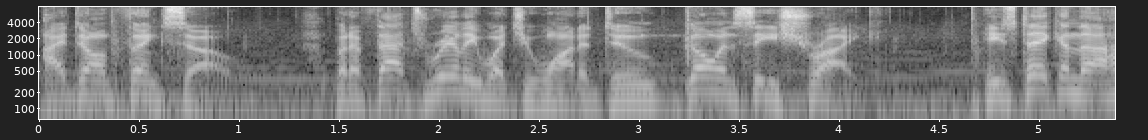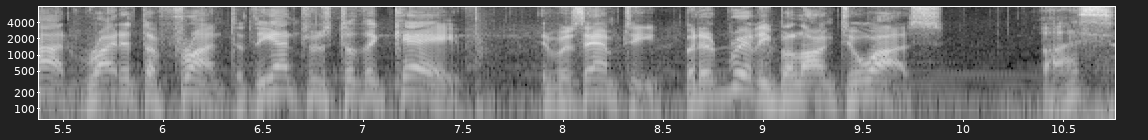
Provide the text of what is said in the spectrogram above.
I don't think so. But if that's really what you want to do, go and see Shrike. He's taken the hut right at the front, at the entrance to the cave. It was empty, but it really belonged to us. Us?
